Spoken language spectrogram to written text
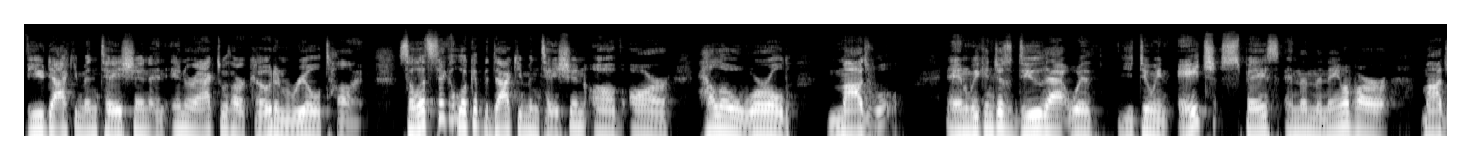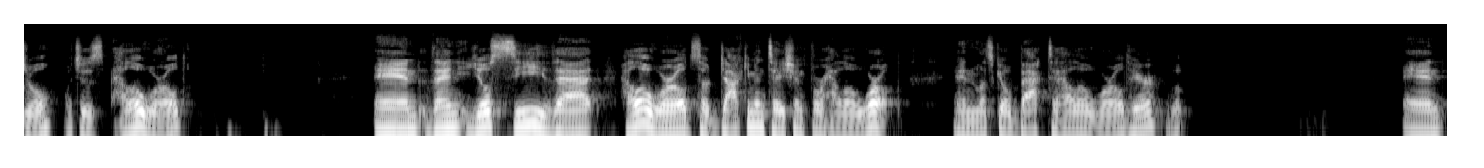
view documentation, and interact with our code in real time. So let's take a look at the documentation of our Hello World module. And we can just do that with doing H space and then the name of our module, which is Hello World. And then you'll see that Hello World, so documentation for Hello World. And let's go back to Hello World here. Whoop. And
